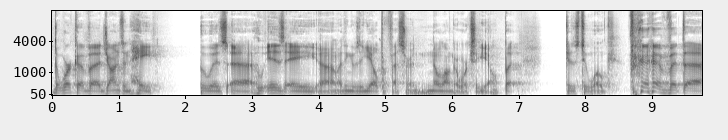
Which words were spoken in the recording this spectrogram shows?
the work of uh, Jonathan Haidt, who is uh, who is a um, I think he was a Yale professor and no longer works at Yale, but because it's too woke. but uh,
